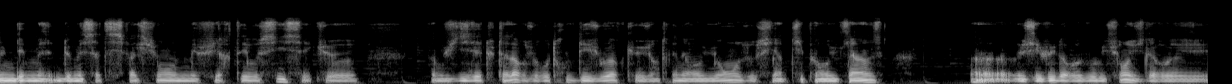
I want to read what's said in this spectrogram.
une de mes, satisfactions, de mes fiertés aussi, c'est que, comme je disais tout à l'heure, je retrouve des joueurs que j'entraînais en U11, aussi un petit peu en U15. Euh, j'ai vu leur évolution et je les,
